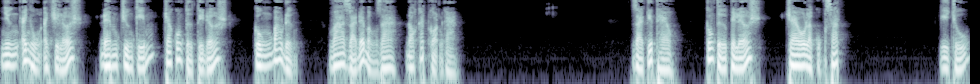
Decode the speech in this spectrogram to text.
Nhưng anh hùng Angelus đem trường kiếm cho công tử Tidus cùng bao đựng và giải đế bằng da đo cắt gọn gàng. Giải tiếp theo, công tử Peleus treo là cục sắt. Ghi chú,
